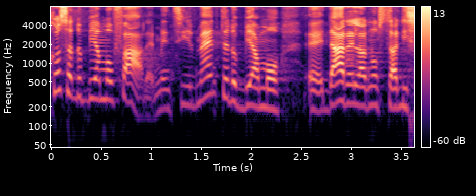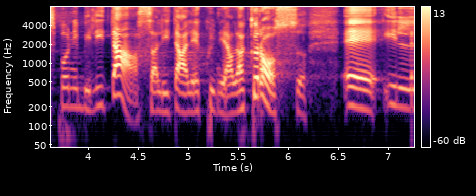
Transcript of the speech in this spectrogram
Cosa dobbiamo fare? Mensilmente dobbiamo eh, dare la nostra disponibilità a Salitalia e quindi alla Cross, eh, il,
